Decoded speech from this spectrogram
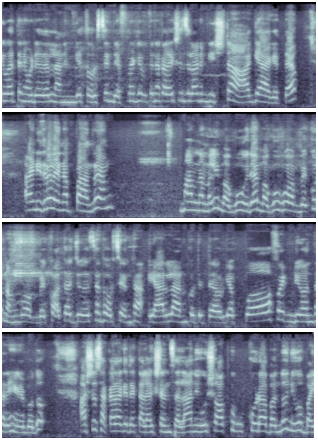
ಇವತ್ತಿನ ವಿಡಿಯೋದಲ್ಲಿ ನಾನು ನಿಮಗೆ ತೋರಿಸ್ತೀನಿ. ಡೆಫಿನೆಟ್ಲಿ ಇವತ್ತಿನ ಕಲೆಕ್ಷನ್ಸ್ ಎಲ್ಲ ನಿಮ್ಗೆ ಇಷ್ಟ ಆಗೇ ಆಗುತ್ತೆ. ಆ್ಯಂಡ್ ಇದ್ರಲ್ಲಿ ಏನಪ್ಪಾ ಅಂದರೆ ಮ್ಯಾಮ್ ನಮ್ಮಲ್ಲಿ ಮಗು ಇದೆ. ಮಗುಗೂ ಆಗಬೇಕು, ನಮಗೂ ಆಗಬೇಕು. ಆ ಥರ ಅಂತ ತೋರಿಸಿ ಅಂತ ಯಾರೆಲ್ಲ ಅನ್ಕೋತಿರ್ತಾರೆ ಅವ್ರಿಗೆ ಪರ್ಫೆಕ್ಟ್ ವಿಡಿಯೋ ಅಂತಲೇ ಹೇಳ್ಬೋದು. ಅಷ್ಟು ಸಕ್ಕದಾಗಿದೆ ಕಲೆಕ್ಷನ್ಸ್ ಎಲ್ಲ. ನೀವು ಶಾಪ್ ಕೂಡ ಬಂದು ನೀವು ಬೈ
